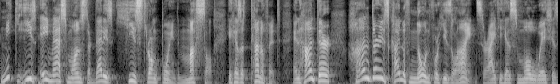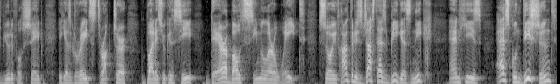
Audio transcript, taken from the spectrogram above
Nick is a mass monster. That is his strong point, muscle. He has a ton of it. And Hunter, Hunter is kind of known for his lines, right? He has small waist, he has beautiful shape, he has great structure, but as you can see, they're about similar weight. So if Hunter is just as big as Nick and he's as conditioned,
